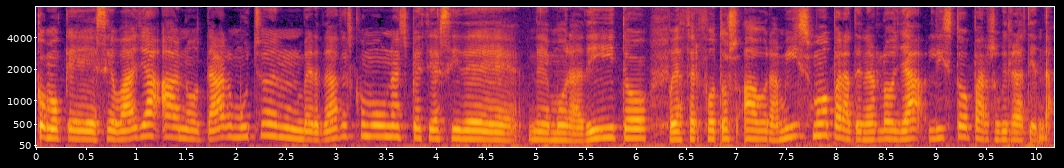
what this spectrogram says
como que se vaya a notar mucho en verdad, es como una especie así de, moradito. Voy a hacer fotos ahora mismo para tenerlo ya listo para subir a la tienda.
